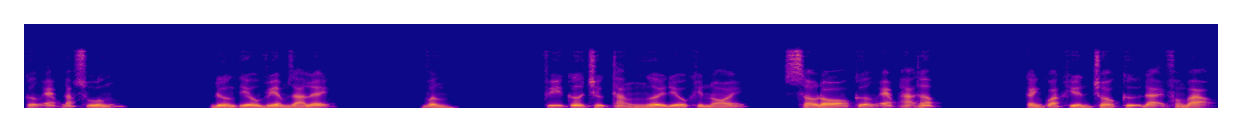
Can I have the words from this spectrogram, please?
Cưỡng ép đắp xuống. Đường tiêu viêm ra lệnh. Vâng. Phi cơ trực thăng người điều khiển nói, sau đó cưỡng ép hạ thấp. Cánh quạt khiến cho cự đại phong bạo,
